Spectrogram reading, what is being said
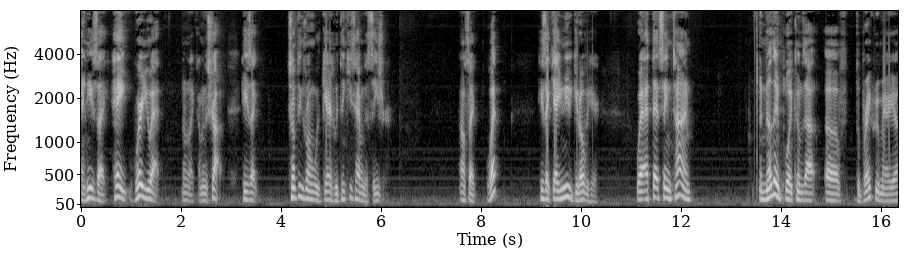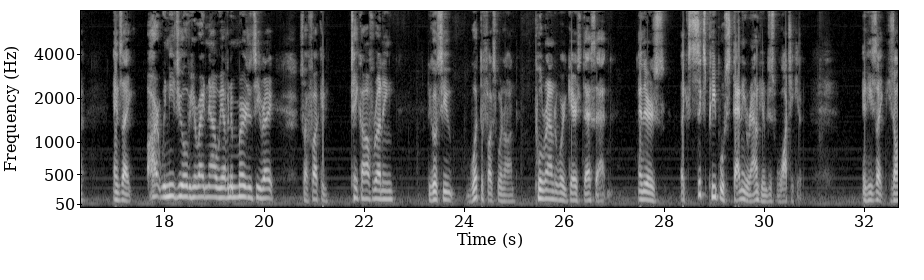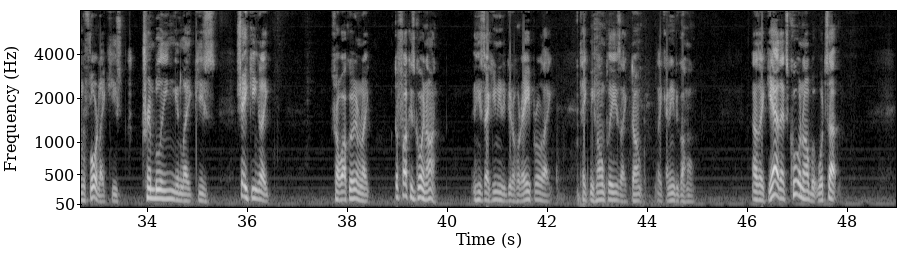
And he's like, hey, where are you at? And I'm like, I'm in the shop. He's like, something's wrong with Garrett. We think he's having a seizure. I was like, what? He's like, yeah, you need to get over here. Well, at that same time, another employee comes out of the break room area and's like, Art, we need you over here right now. We have an emergency, right? So I fucking take off running to go see what the fuck's going on. Pull around to where Garrett's desk at, and there's like six people standing around him just watching him. And he's like, he's on the floor, like he's trembling and like he's shaking, like. So I walk over and I'm like, the fuck is going on? And he's like, you need to get a hold of April, like, take me home, please. Like, don't, like, I need to go home. I was like, yeah, that's cool and all, but what's up?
